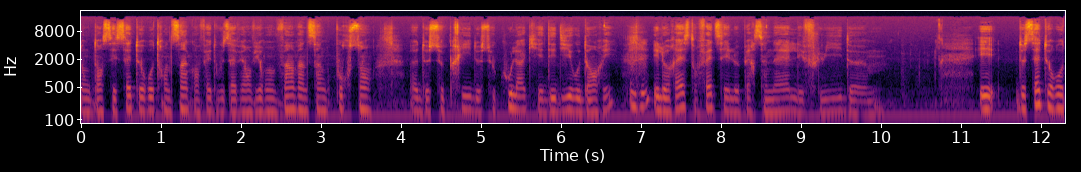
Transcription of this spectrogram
Donc dans ces 7,35 euros, en fait, vous avez environ 20-25% de ce prix, de ce coût-là qui est dédié aux denrées. Mhm. Et le reste, en fait, c'est le personnel, les fluides. Et de 7,35 euros,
